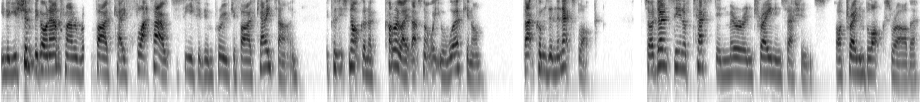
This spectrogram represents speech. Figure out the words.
You know, you shouldn't be going out trying to run 5k flat out to see if you've improved your 5k time because it's not going to correlate. That's not what you were working on. That comes in the next block. So I don't see enough testing mirroring training sessions or training blocks rather.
